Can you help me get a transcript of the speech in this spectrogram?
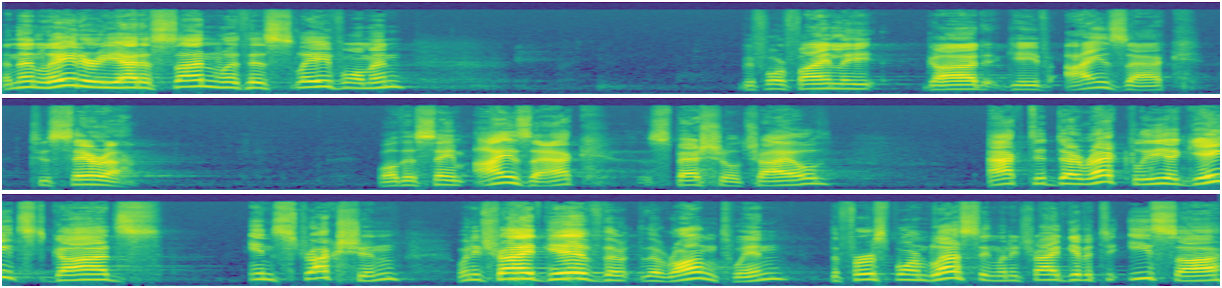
And then later he had a son with his slave woman before finally God gave Isaac to Sarah. Well, this same Isaac, special child, acted directly against God's instruction when he tried to give the, the wrong twin the firstborn blessing, when he tried to give it to Esau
